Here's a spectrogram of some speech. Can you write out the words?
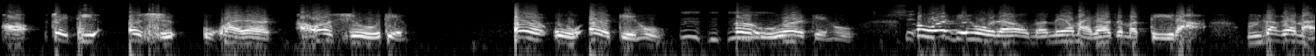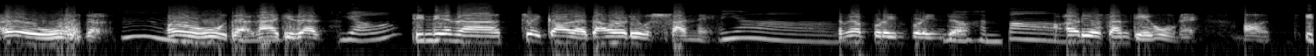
哦，最低二十五块二，啊，二十五点二五二点五，嗯嗯二五二点五，二五二点五呢，我们没有买到这么低啦，我们大概买二五五的，嗯。二五五的，来，记得有，今天呢最高来到二六三呢，哎呀。有，没有 bling bling 的？很棒，二六三点五呢，哦，一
